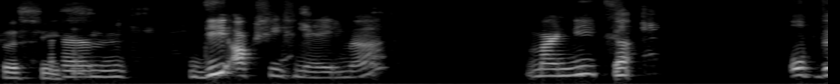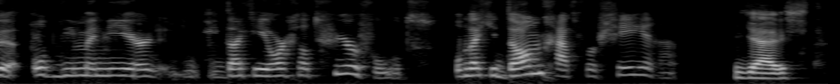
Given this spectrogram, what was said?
precies. ehm, die acties nemen, maar niet Ja. op, de, op die manier dat je heel erg dat vuur voelt. Omdat je dan gaat forceren. Juist.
